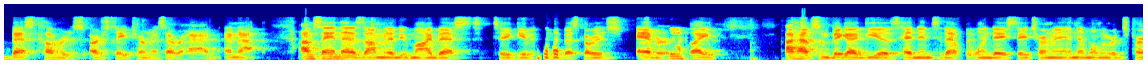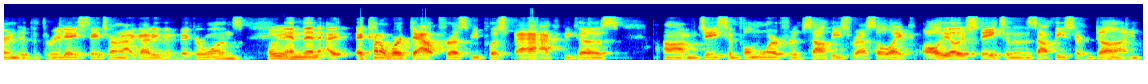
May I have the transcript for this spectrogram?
best coverage our state tournament's ever had, and that, I'm saying that as I'm going to do my best to give it the best coverage ever. Yeah. Like I have some big ideas heading into that one day state tournament. And then when we return to the three day state tournament, I got even bigger ones. Oh, yeah. And then I, it kind of worked out for us to be pushed back because um, Jason Fulmore from Southeast Wrestle, like all the other states in the Southeast are done.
